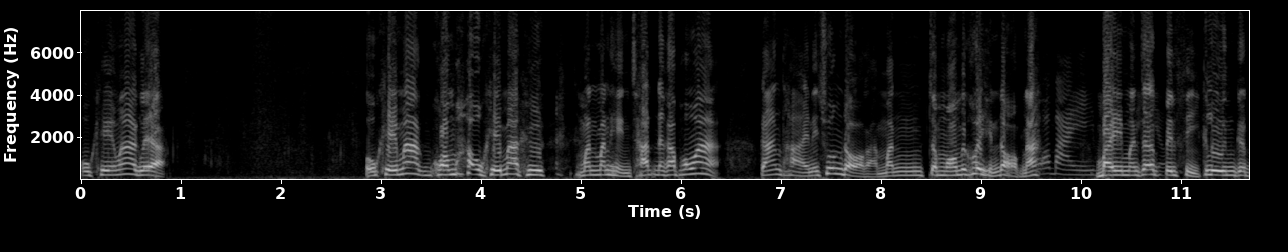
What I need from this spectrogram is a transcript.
โอเคมากเลยอะโอเคมากความว่าโอเคมากคือ มันมันเห็นชัดนะครับ เพราะว่าการถ่ายในช่วงดอกอะ มันจะมองไม่ค่อยเห็นดอกนะ เพราะว่าใบใบมันจะเป็นสีกลืนกับ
